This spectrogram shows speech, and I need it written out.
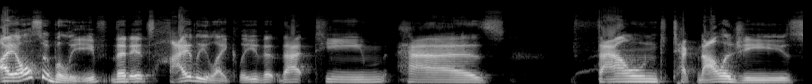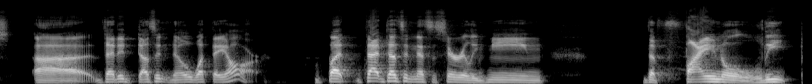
I also believe that it's highly likely that that team has found technologies uh, that it doesn't know what they are. But that doesn't necessarily mean the final leap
